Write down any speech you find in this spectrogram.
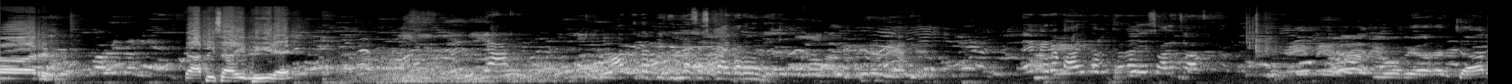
और काफ़ी सारी भीड़ है। नहीं भाई का भी था ना ये साढ़े चार हो गया है चार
